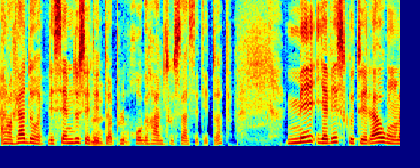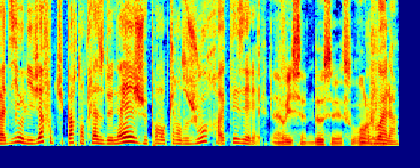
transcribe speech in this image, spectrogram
Alors j'ai adoré. Les CM2, c'était Ouais, top. Le programme, tout ça, c'était top. Mais il y avait ce côté-là où on m'a dit, Olivia, faut que tu partes en classe de neige pendant 15 jours avec tes élèves. Ah oui, CM2, c'est souvent le. Voilà.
